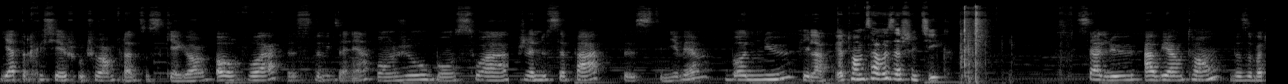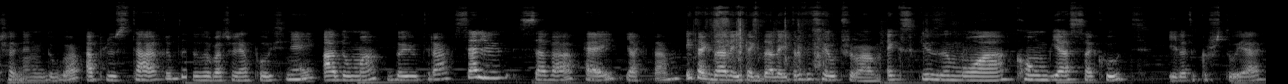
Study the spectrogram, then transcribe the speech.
Ja trochę się już uczyłam francuskiego. Au revoir, to jest do widzenia. Bonjour, bonsoir, je ne sais pas, to jest nie wiem. Bonne nuit. Chwila, ja tu mam cały zaszycik. Salut, à bientôt, do zobaczenia niedługo. A plus tard, do zobaczenia później. A demain, do jutra. Salut, ça va, hej, jak tam? I tak dalej, i tak dalej. Trochę się uczyłam. Excusez-moi, combien ça coûte? Ile to kosztuje?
